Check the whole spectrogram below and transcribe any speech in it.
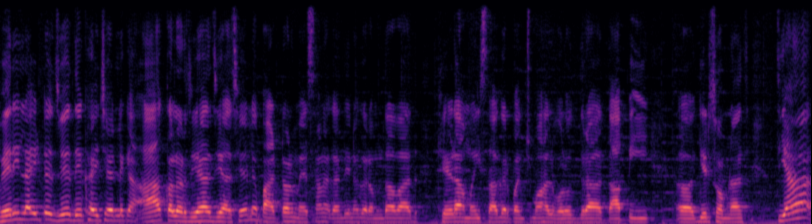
વેરી લાઇટ જે દેખાય છે, એટલે કે આ કલર જ્યાં જ્યાં છે, એટલે પાટણ, મહેસાણા, ગાંધીનગર, અમદાવાદ, ખેડા, મહીસાગર, પંચમહાલ, વડોદરા, તાપી ગીર સોમનાથ ત્યાં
